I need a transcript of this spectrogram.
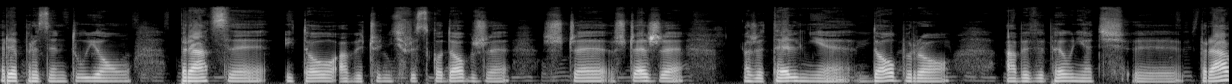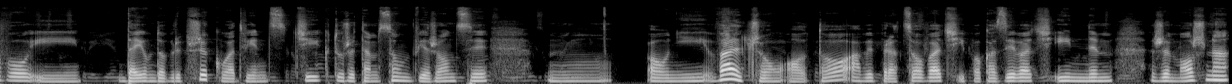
reprezentują pracę i to, aby czynić wszystko dobrze, szcze, szczerze, rzetelnie, dobro, aby wypełniać y, prawo i dają dobry przykład, więc ci, którzy tam są wierzący, mm, oni walczą o to, aby pracować i pokazywać innym, że można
